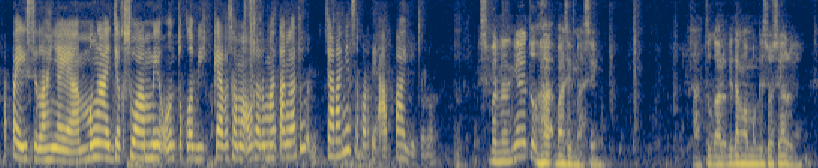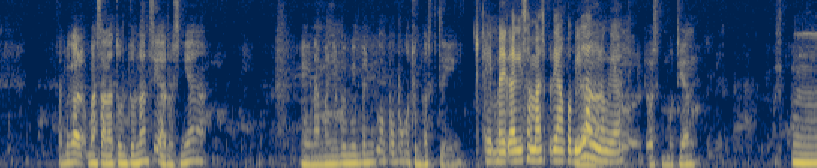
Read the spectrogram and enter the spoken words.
apa ya istilahnya ya, mengajak suami untuk lebih care sama urusan rumah tangga tuh caranya seperti apa gitu loh. sebenarnya itu hak masing-masing satu kalau kita ngomong ke sosial ya. Tapi kalau masalah tuntunan sih harusnya yang namanya pemimpin itu apa-apa kudu ngerti. Eh, balik lagi sama seperti yang aku bilang dong ya. terus kemudian hmm,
